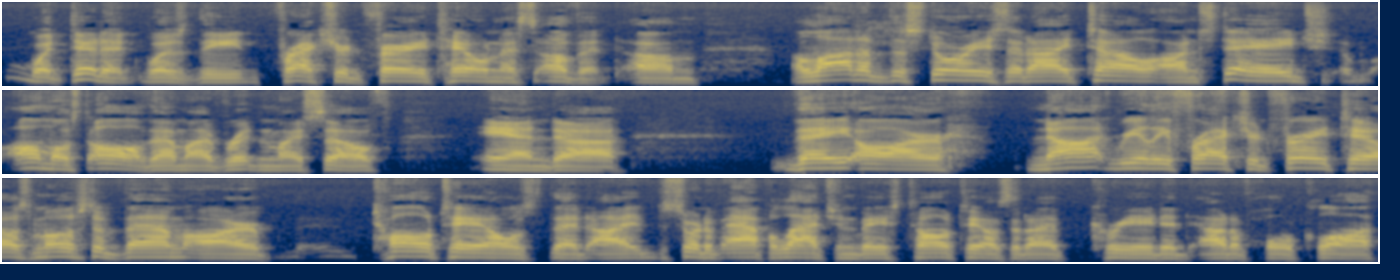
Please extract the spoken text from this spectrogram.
what did it was the fractured fairy taleness of it. Um, a lot of the stories that I tell on stage, almost all of them, I've written myself, and uh, they are not really fractured fairy tales. Most of them are tall tales that I sort of Appalachian based tall tales that I've created out of whole cloth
